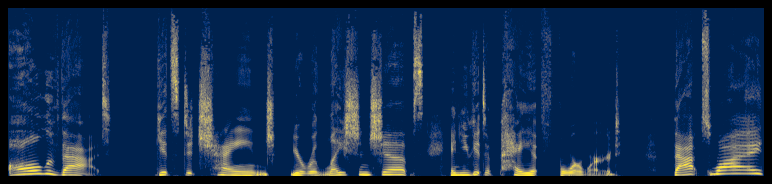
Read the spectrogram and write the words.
All of that gets to change your relationships and you get to pay it forward. That's why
